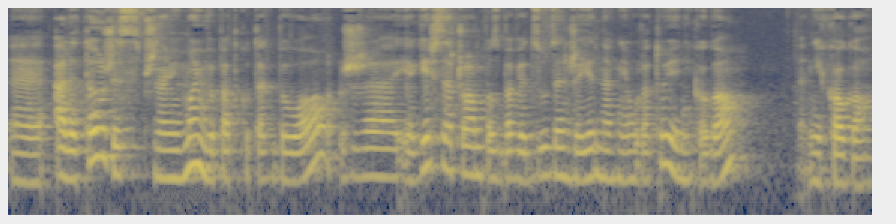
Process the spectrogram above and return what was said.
E, ale to już jest, przynajmniej w moim wypadku tak było, że jak ja się zaczęłam pozbawiać złudzeń, że jednak nie uratuję nikogo, nikogo,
